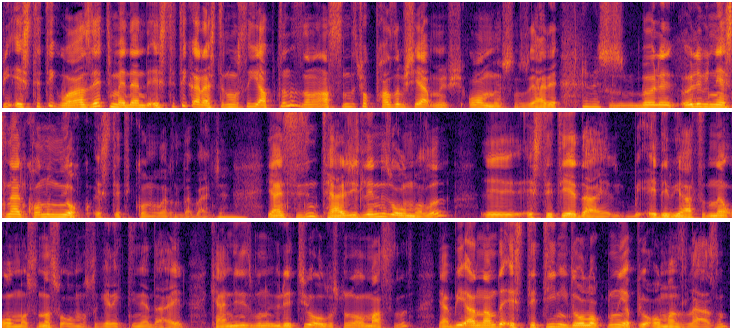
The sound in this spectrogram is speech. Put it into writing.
bir estetik vaaz etmeden de estetik araştırması yaptığınız zaman aslında çok fazla bir şey yapmış olmuyorsunuz. Yani evet. böyle öyle bir nesnel konum yok estetik konularında bence. Hı. Yani sizin tercihleriniz olmalı e, estetiğe dair, edebiyatın ne olması, nasıl olması gerektiğine dair kendiniz bunu üretiyor olursunuz olmazsınız. Yani bir anlamda estetiğin ideologluğunu yapıyor olmanız lazım.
